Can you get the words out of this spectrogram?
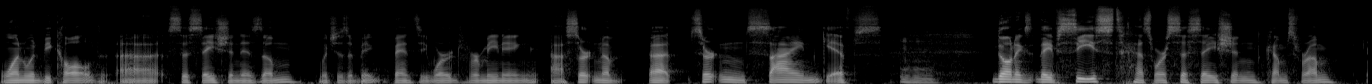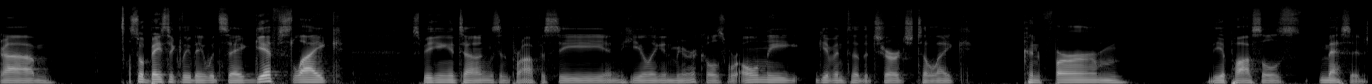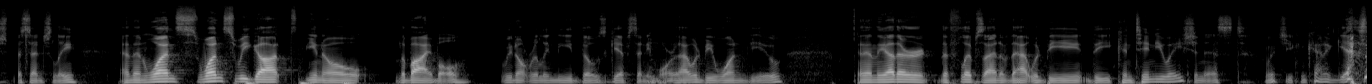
One would be called uh, cessationism, which is a big fancy word for meaning uh, certain of uh, certain sign gifts don't ex- they've ceased. That's where cessation comes from. Um, so basically, they would say gifts like speaking in tongues and prophecy and healing and miracles were only given to the church to like confirm the apostles' message, essentially. And then once once we got you know the Bible, we don't really need those gifts anymore. That would be one view. And then the other, the flip side of that would be the continuationist, which you can kind of guess.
